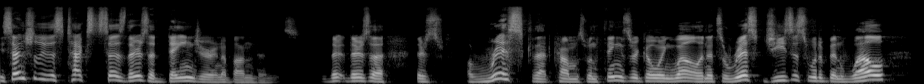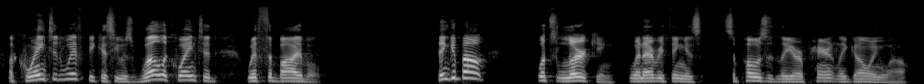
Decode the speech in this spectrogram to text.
Essentially, this text says there's a danger in abundance. There, there's, a, there's a risk that comes when things are going well, and it's a risk Jesus would have been well acquainted with because he was well acquainted with the Bible. Think about what's lurking when everything is supposedly or apparently going well.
